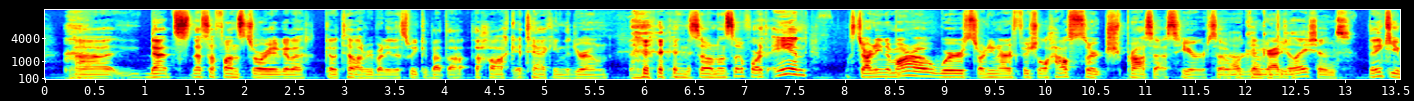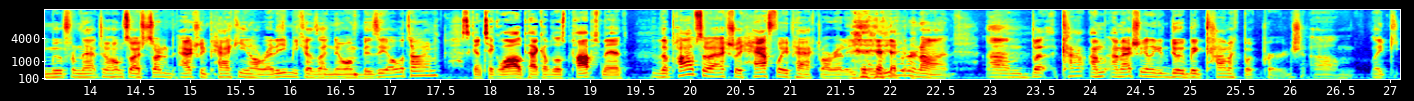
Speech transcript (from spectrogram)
uh, that's that's a fun story. I've got to got to tell everybody this week about the the hawk attacking the drone, and so on and so forth. And starting tomorrow, we're starting our official house search process here. So Oh, we're going to congratulations. thank you. Move from that to home. So I've started actually packing already because I know I'm busy all the time. It's gonna take a while to pack up those pops, man. The pops are actually halfway packed already, believe it or not. Um, but com- I'm, I'm actually going to do a big comic book purge. Um, like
